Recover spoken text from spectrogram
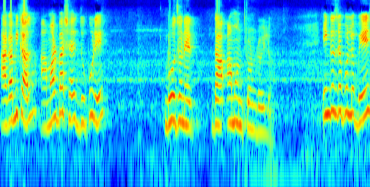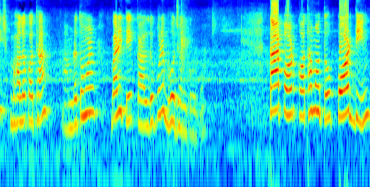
আগামীকাল আমার বাসায় দুপুরে ভোজনের দা আমন্ত্রণ রইল। ইংরেজরা বলল, বেশ, ভালো কথা। আমরা তোমার বাড়িতে কাল দুপুরে ভোজন করব। তারপর কথা মতো পরদিন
